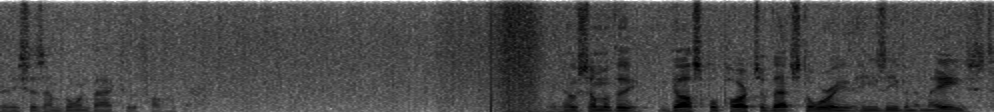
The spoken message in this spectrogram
that he says, I'm going back to the Father. We know some of the gospel parts of that story. He's even amazed.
